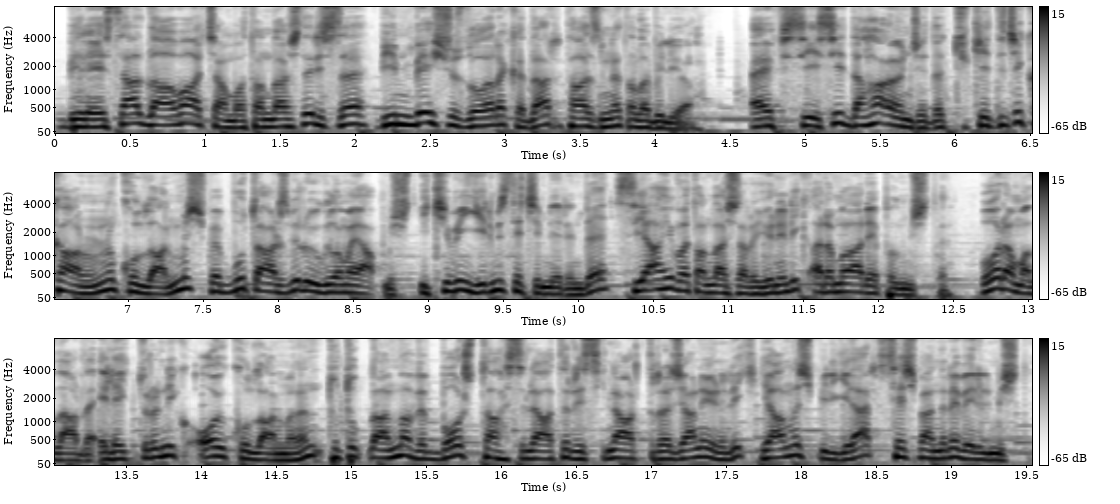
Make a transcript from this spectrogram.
Bireysel dava açan vatandaşlar ise 1500 dolara kadar tazminat alabiliyor. FCC daha önce de tüketici kanununu kullanmış ve bu tarz bir uygulama yapmıştı. 2020 seçimlerinde siyahi vatandaşlara yönelik aramalar yapılmıştı. Bu aramalarda elektronik oy kullanmanın tutuklanma ve borç tahsilatı riskini arttıracağına yönelik yanlış bilgiler seçmenlere verilmişti.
